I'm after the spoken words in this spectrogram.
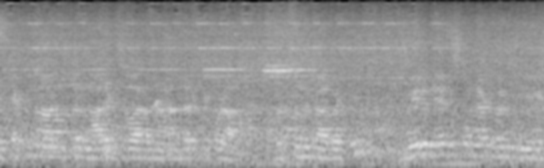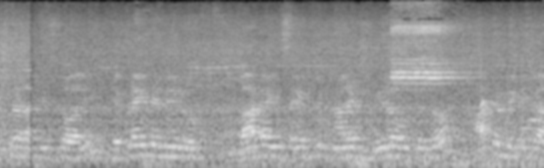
ఈ టెక్నాలజికల్ నాలెడ్జ్ ద్వారా మన అందరికీ కూడా వస్తుంది కాబట్టి మీరు నేర్చుకున్నటువంటి ఈ విషయాలను తీసుకోవాలి. ఎప్పుడైతే మీరు బాగా ఈ సైంటిఫిక్ నాలెడ్జ్ మీలో ఉంటుందో ఆటోమేటిక్గా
